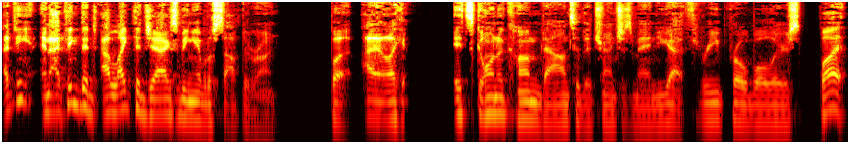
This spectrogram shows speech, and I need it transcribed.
I think, and I think that I like the Jags being able to stop the run. But I like it's going to come down to the trenches, man. You got three Pro Bowlers, but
